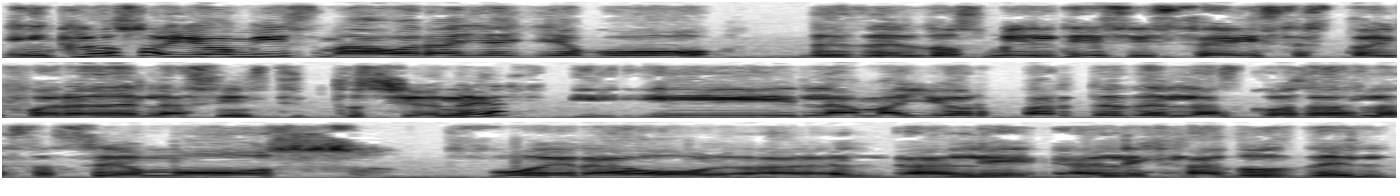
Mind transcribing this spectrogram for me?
incluso yo misma ahora ya llevo desde el 2016 estoy fuera de las instituciones y, la mayor parte de las cosas las hacemos fuera o alejados del,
